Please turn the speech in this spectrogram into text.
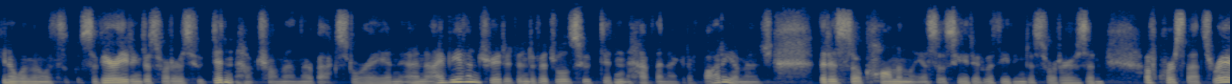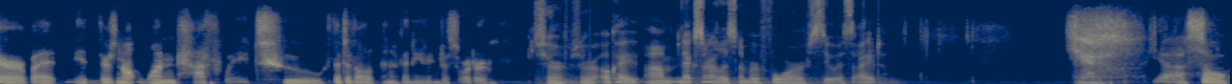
you know women with severe eating disorders who didn't have trauma in their backstory and and i've even treated individuals who didn't have the negative body image that is so commonly associated with eating disorders and of course that's rare but it, mm-hmm. there's not one pathway to the development of an eating disorder Sure, sure. Okay. Um, next on our list, number four, suicide. Yeah, yeah. So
